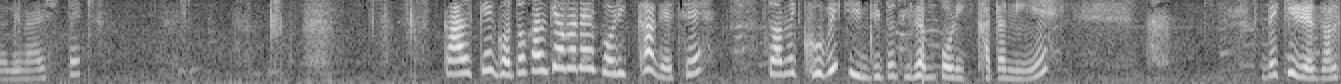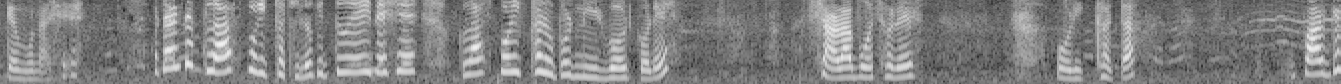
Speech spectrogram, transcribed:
লাগে না আসতে কালকে, গতকালকে আমাদের পরীক্ষা গেছে, তো আমি খুবই চিন্তিত ছিলাম পরীক্ষাটা নিয়ে। দেখি রেজাল্ট কেমন আসে। ওটা একটা ক্লাস পরীক্ষা ছিল, কিন্তু এই দেশে ক্লাস পরীক্ষার উপর নির্ভর করে সারা বছরের পরীক্ষাটা। পার্কে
